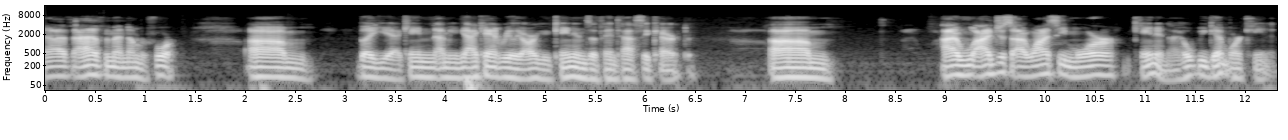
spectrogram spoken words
I, have him at number four. Um, but yeah, Kanan. I mean, I can't really argue. Kanan's a fantastic character. Um, I I just I want to see more Kanan. I hope we get more Kanan.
